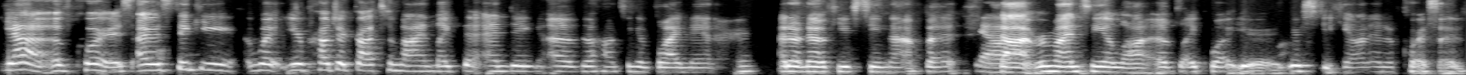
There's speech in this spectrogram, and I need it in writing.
Yeah, of course. I was thinking what your project brought to mind, like the ending of The Haunting of Bly Manor. I don't know if you've seen that, but yeah. that reminds me a lot of like what you're you're speaking on. And of course, I've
